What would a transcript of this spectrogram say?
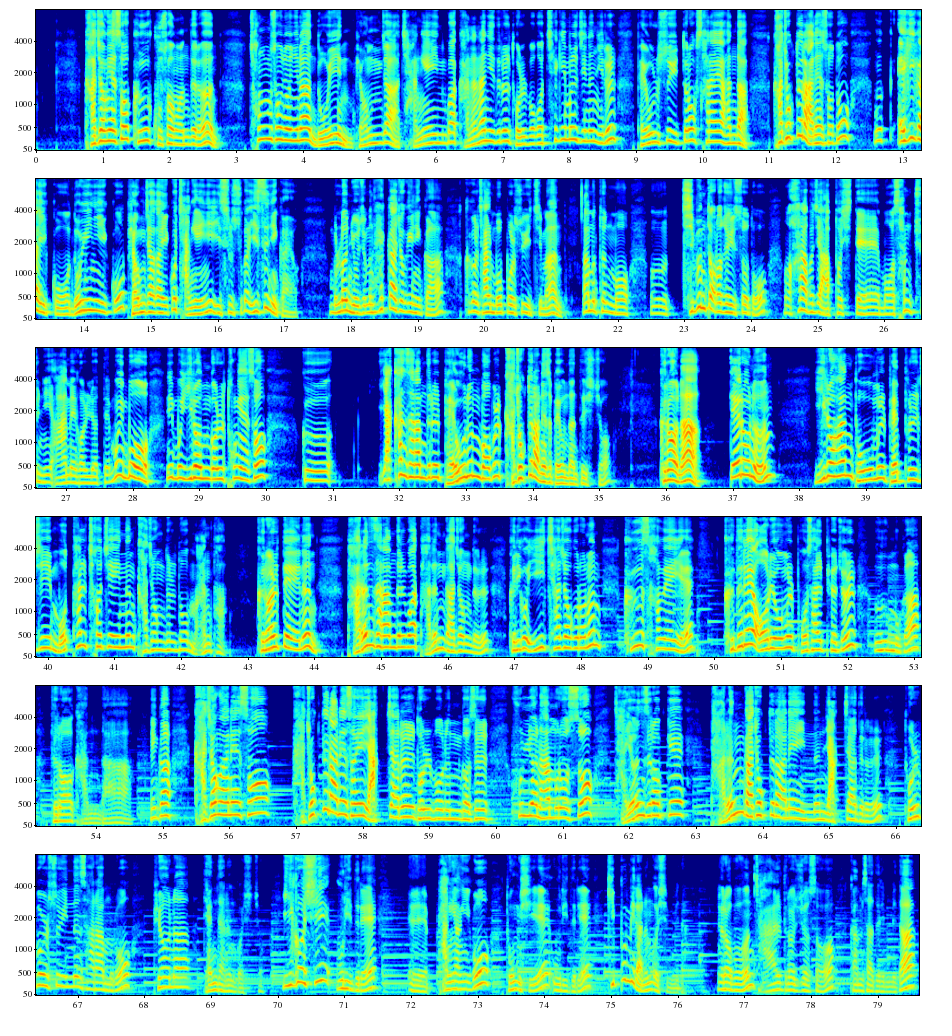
가정에서 그 구성원들은 청소년이나 노인, 병자, 장애인과 가난한 이들을 돌보고 책임을 지는 일을 배울 수 있도록 살아야 한다. 가족들 안에서도 어, 아기가 있고 노인이 있고 병자가 있고 장애인이 있을 수가 있으니까요. 물론 요즘은 핵가족이니까 그걸 잘 못 볼 수 있지만 아무튼 뭐 어, 집은 떨어져 있어도 어, 할아버지 아프시대 뭐 삼촌이 암에 걸렸대 뭐뭐 뭐, 뭐 이런 걸 통해서 그 약한 사람들을 배우는 법을 가족들 안에서 배운다는 뜻이죠. 그러나 때로는 이러한 도움을 베풀지 못할 처지에 있는 가정들도 많다. 그럴 때에는 다른 사람들과 다른 가정들 그리고 2차적으로는 그 사회에 그들의 어려움을 보살펴줄 의무가 들어간다. 그러니까 가정 안에서 가족들 안에서의 약자를 돌보는 것을 훈련함으로써 자연스럽게 다른 가족들 안에 있는 약자들을 돌볼 수 있는 사람으로 변화된다는 것이죠. 이것이 우리들의 방향이고 동시에 우리들의 기쁨이라는 것입니다. 여러분 잘 들어주셔서 감사드립니다.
